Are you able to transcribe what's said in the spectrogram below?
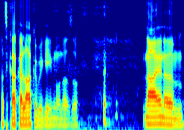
als Kakerlake begegnen oder so. Nein, ähm,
